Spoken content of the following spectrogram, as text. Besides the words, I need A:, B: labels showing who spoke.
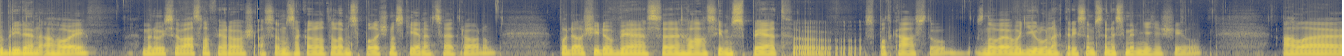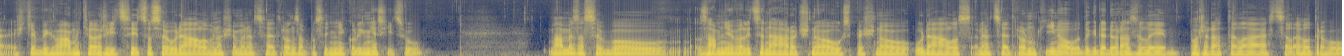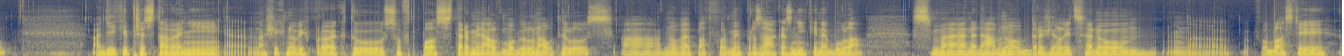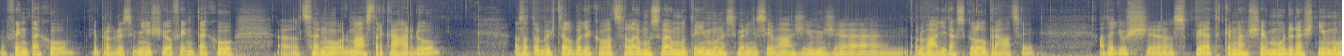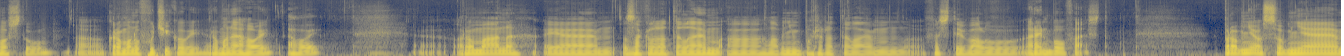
A: Dobrý den, ahoj. Jmenuji se Václav Jaroš a jsem zakladatelem společnosti NFC Tron. Po delší době se hlásím zpět eh, z podcastu, z nového dílu, na který jsem se nesmírně těšil. Ale ještě bych vám chtěl říct si, co se událo v našem NFC Tron za poslední několik měsíců. Máme za sebou za mě velice náročnou, úspěšnou událost NFC Tron Keynote, kde dorazili pořadatelé z celého trhu a díky představení eh, našich nových projektů Softpost, terminál v mobilu Nautilus a nové platformy pro zákazníky Nebula jsme nedávno obdrželi cenu mm, v oblasti fintechu, i progresivnějšího fintechu, eh, cenu od Mastercardu. Za to bych chtěl poděkovat celému svému týmu, nesmírně si vážím, že odvádí tak skvělou práci. A teď už eh, zpět k našemu dnešnímu hostu, k Romanu Fučíkovi. Romane, ahoj.
B: Ahoj.
A: Roman je zakladatelem a hlavním pořadatelem festivalu Rainbow Fest. Pro mě osobně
